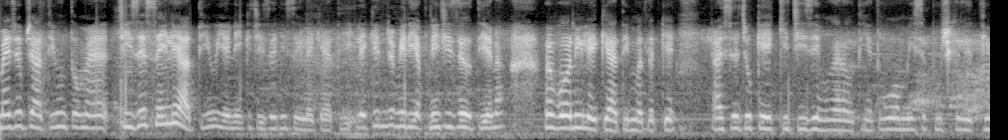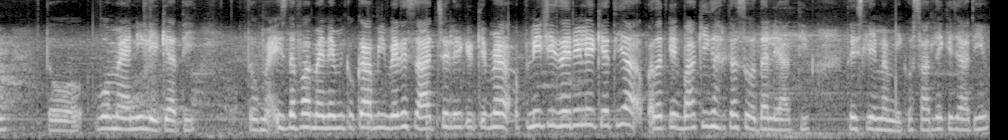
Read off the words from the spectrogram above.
मैं जब जाती हूँ तो मैं चीज़ें सही ले आती हूँ ये नहीं कि चीज़ें नहीं सही लेके आती। लेकिन जो मेरी अपनी चीज़ें होती है ना मैं वो नहीं लेके आती मतलब कि ऐसे जो केक की चीज़ें वगैरह होती हैं तो वो अम्मी से पूछ के लेती हूँ तो वो मैं नहीं लेके आती। तो मैं इस दफ़ा मैंने अम्मी को कहा अम्मी मेरे साथ चले, क्योंकि मैं अपनी चीज़ें नहीं लेके आती मतलब कि बाकी घर का सौदा ले आती हूँ। तो इसलिए मैं अम्मी को साथ लेके जा रही हूँ।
